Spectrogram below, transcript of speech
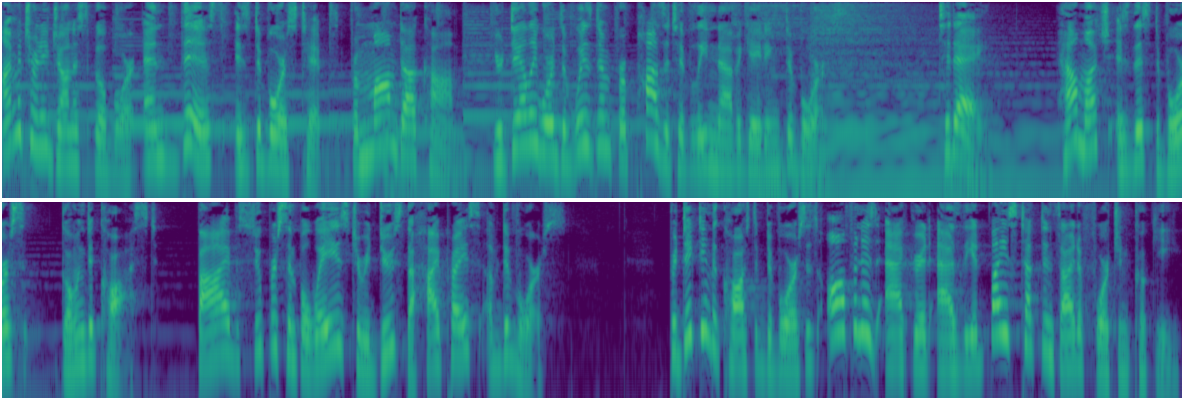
I'm attorney Jonna Spilbor, and this is Divorce Tips from Mom.com, your daily words of wisdom for positively navigating divorce. Today, how much is this divorce going to cost? Five super simple ways to reduce the high price of divorce. Predicting the cost of divorce is often as accurate as the advice tucked inside a fortune cookie.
